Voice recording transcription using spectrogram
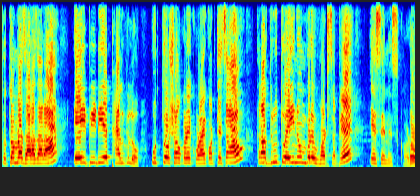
তো তোমরা যারা যারা এই পিডিএফ ফাইলগুলো উত্তর সহকারে ক্রয় করতে চাও, তারা দ্রুত এই নম্বরে হোয়াটসঅ্যাপে এস করো।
